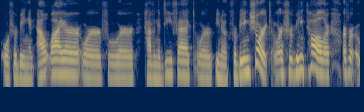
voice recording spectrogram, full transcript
or for being an outlier or for having a defect or you know for being short or for being tall or or for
